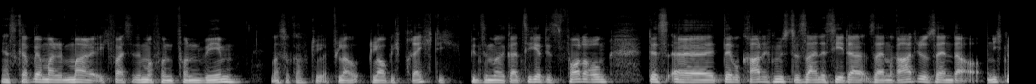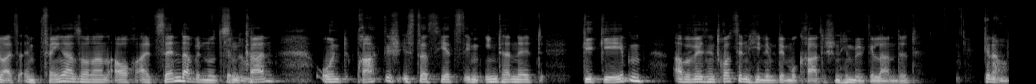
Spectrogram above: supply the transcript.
es gab ja mal, mal ich weiß jetzt immer von, von wem, was sogar, glaube glaub ich, Brecht, ich bin mir ganz sicher, diese Forderung, dass äh, demokratisch müsste sein, dass jeder seinen Radiosender nicht nur als Empfänger, sondern auch als Sender benutzen genau. kann. Und praktisch ist das jetzt im Internet gegeben, aber wir sind trotzdem nicht in dem demokratischen Himmel gelandet. Genau,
